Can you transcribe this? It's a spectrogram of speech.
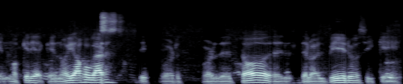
que, no quería, que no iba a jugar por, por de todo, de, de, lo del virus y que,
